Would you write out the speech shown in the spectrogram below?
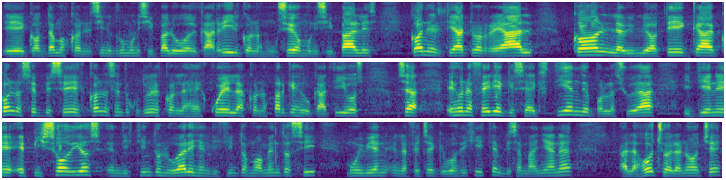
eh, contamos con el Cine Municipal Hugo del Carril, con los museos municipales, con el Teatro Real, con la biblioteca, con los CPCs, con los centros culturales, con las escuelas, con los parques educativos. O sea, es una feria que se extiende por la ciudad y tiene episodios en distintos lugares y en distintos momentos, sí, muy bien en la fecha que vos dijiste, empieza mañana a las 8 de la noche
